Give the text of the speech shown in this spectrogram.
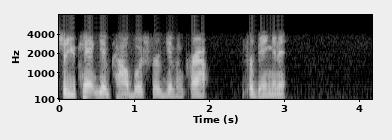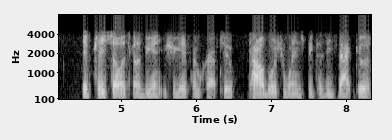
So you can't give Kyle Busch for giving crap for being in it. If Chase Elliott's going to be in it, you should give him crap too. Kyle Busch wins because he's that good.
